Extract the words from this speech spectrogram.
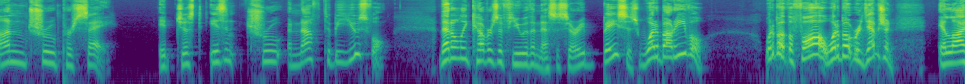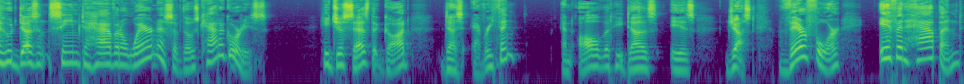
untrue per se. It just isn't true enough to be useful. That only covers a few of the necessary bases. What about evil? What about the fall? What about redemption? Elihu doesn't seem to have an awareness of those categories. He just says that God does everything and all that he does is just. Therefore, if it happened,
